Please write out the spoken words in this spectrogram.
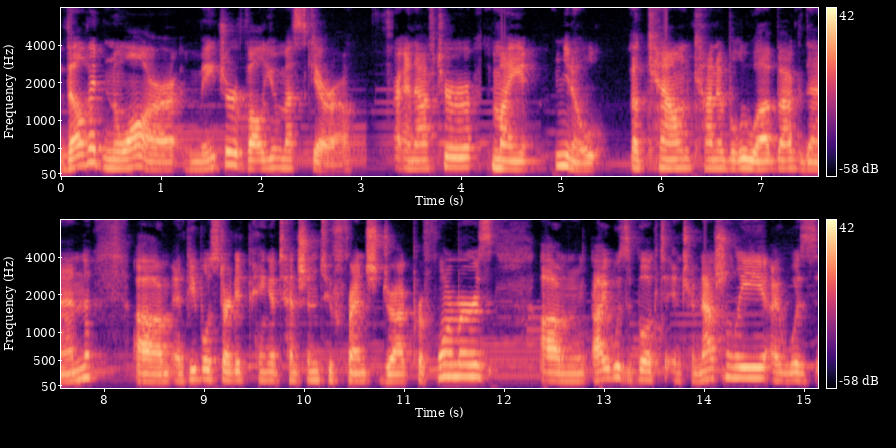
Velvet Noir Major Volume Mascara. And after my, you know, account kind of blew up back then um, and people started paying attention to French drag performers um, I was booked internationally. I was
